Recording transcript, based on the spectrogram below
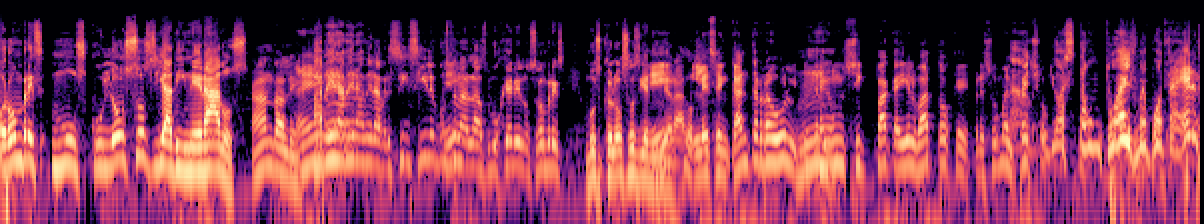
por hombres musculosos y adinerados. Ándale. A ver, a ver, a ver, a ver, sí, sí le gustan a las mujeres los hombres musculosos y Sí, adinerados. les encanta, Raúl, que Mm. tengan un six pack ahí el vato que presuma Ah, el pecho. Yo hasta un 12 me puedo traer.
